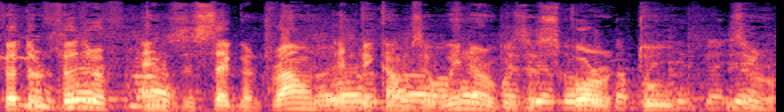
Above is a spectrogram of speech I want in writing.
Fedor Fedorov ends the second round and becomes the winner with a score 2-0.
